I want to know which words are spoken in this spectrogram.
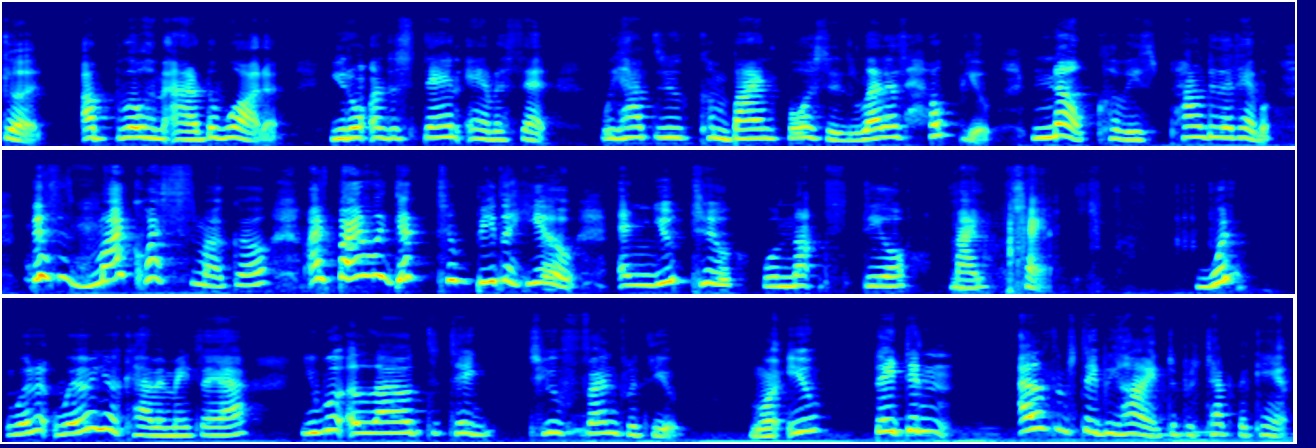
Good. I'll blow him out of the water. You don't understand, Annabeth said. We have to combine forces. Let us help you. No, Clarisse pounded the table. This is my quest, smart girl. I finally get to be the hero, and you two will not steal my chance. What? What? Where are your cabin mates? I asked. You were allowed to take two friends with you, weren't you? They didn't. I let them stay behind to protect the camp.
